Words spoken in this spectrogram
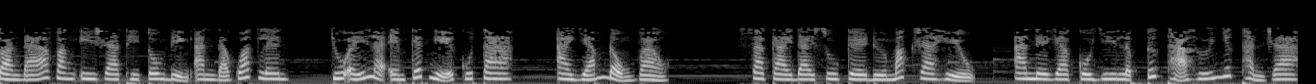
toàn đá văng y ra thì Tôn Điện Anh đã quát lên, chú ấy là em kết nghĩa của ta, ai dám động vào. Sakai Daisuke đưa mắt ra hiệu, Anega Koji lập tức thả hứa nhất thành ra.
